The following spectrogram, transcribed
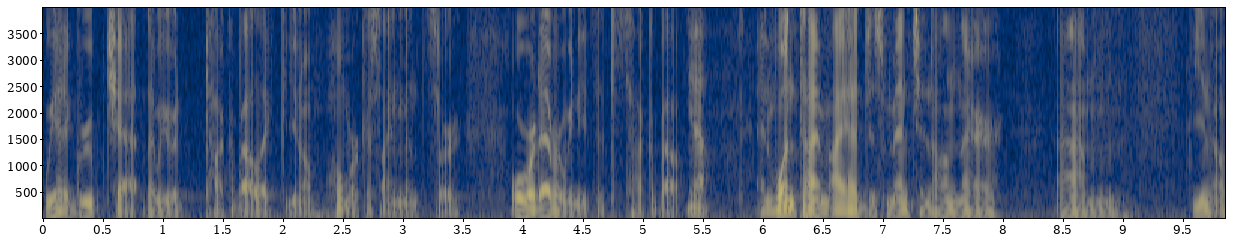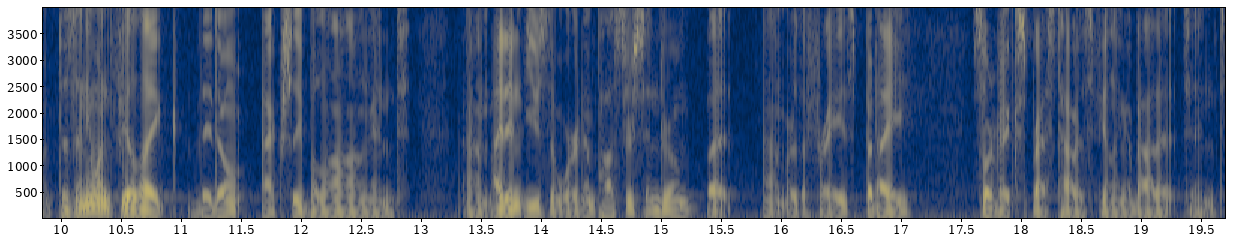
we had a group chat that we would talk about like you know homework assignments or or whatever we needed to talk about. Yeah. And one time I had just mentioned on there, um, you know, does anyone feel like they don't actually belong? And um, I didn't use the word imposter syndrome, but um, or the phrase, but I sort of expressed how I was feeling about it, and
